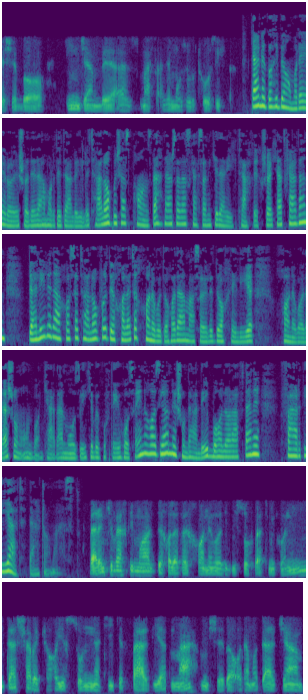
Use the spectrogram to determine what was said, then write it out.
بشه با این جنبه از مسئله موضوع رو توضیح داد. در نگاهی به آمار ارائه شده در مورد دلایل طلاق بیش از 15 درصد از کسانی که در یک تحقیق شرکت کردند دلیل درخواست طلاق رو دخالت خانواده ها در مسائل داخلی خانوادهشون عنوان کردن موضوعی که به گفته حسین غازیان نشون دهنده بالا رفتن فردیت در جامعه است. برای اینکه وقتی ما از دخالت خانوادگی صحبت می‌کنیم در شبکه های سنتی که فردیت محو میشه و آدما در جمع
